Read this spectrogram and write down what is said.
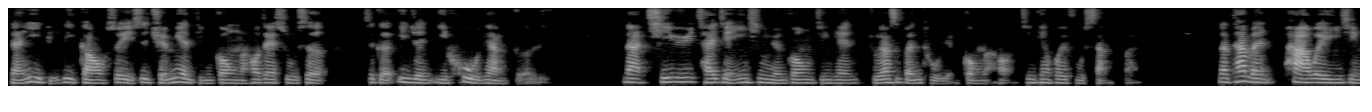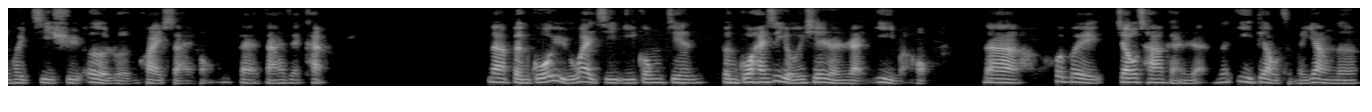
染疫比例高，所以是全面停工，然后在宿舍这个一人一户这样隔离。那其余采检阴性员工今天主要是本土员工了哈，今天恢复上班。那他们怕未阴性会继续二轮快筛哈，大大家在看。那本国与外籍移工间，本国还是有一些人染疫嘛吼，那会不会交叉感染？那疫调怎么样呢？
